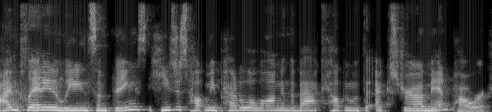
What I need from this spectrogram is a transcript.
I'm planning and leading some things. He's just helped me pedal along in the back, helping with the extra manpower.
